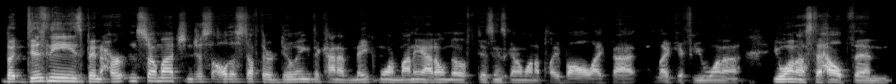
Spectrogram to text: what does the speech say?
But Disney's been hurting so much and just all the stuff they're doing to kind of make more money. I don't know if Disney's going to want to play ball like that. Like if you want to you want us to help, then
